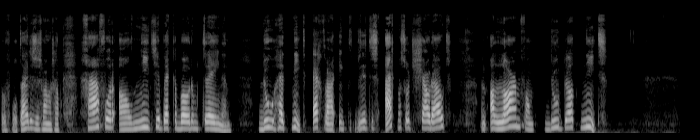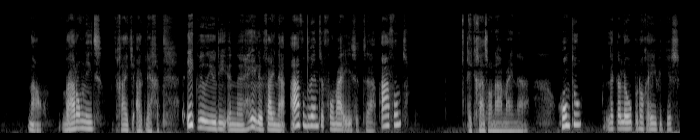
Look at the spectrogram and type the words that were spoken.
bijvoorbeeld tijdens de zwangerschap, ga vooral niet je bekkenbodem trainen. Doe het niet. Echt waar. Ik, dit is eigenlijk een soort shout-out. Een alarm van doe dat niet. Nou, waarom niet? Ik ga het je uitleggen. Ik wil jullie een eh, hele fijne avond wensen. Voor mij is het uh, avond. Ik ga zo naar mijn uh, hond toe lekker lopen nog eventjes.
